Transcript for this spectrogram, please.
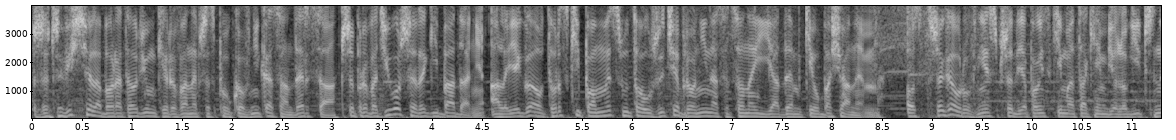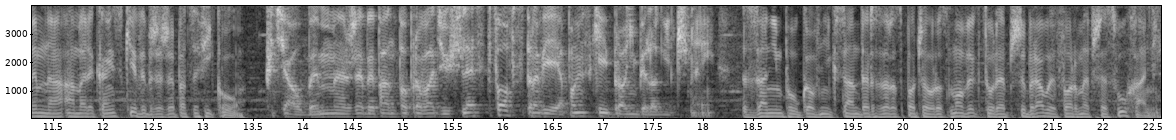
Rzeczywiście laboratorium kierowane przez pułkownika Sandersa przeprowadziło szeregi badań, ale jego autorski pomysł to użycie broni nasyconej jadem kiełbasianym. Ostrzegał również przed japońskim atakiem biologicznym na amerykańskie wybrzeże Pacyfiku. Chciałbym, żeby pan poprowadził śledztwo w sprawie japońskiej broni biologicznej. Zanim pułkownik Sanders rozpoczął rozmowy, które przybrały formę przesłuchań,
